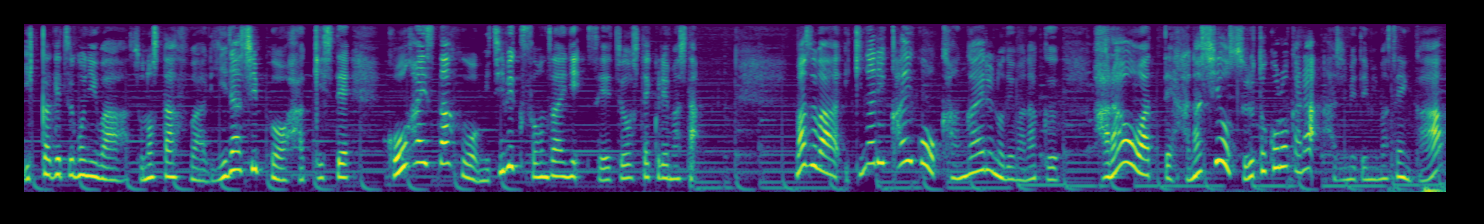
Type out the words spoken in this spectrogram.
1ヶ月後には、そのスタッフはリーダーシップを発揮して、後輩スタッフを導く存在に成長してくれました。まずはいきなり介護を考えるのではなく腹を割って話をするところから始めてみませんか？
